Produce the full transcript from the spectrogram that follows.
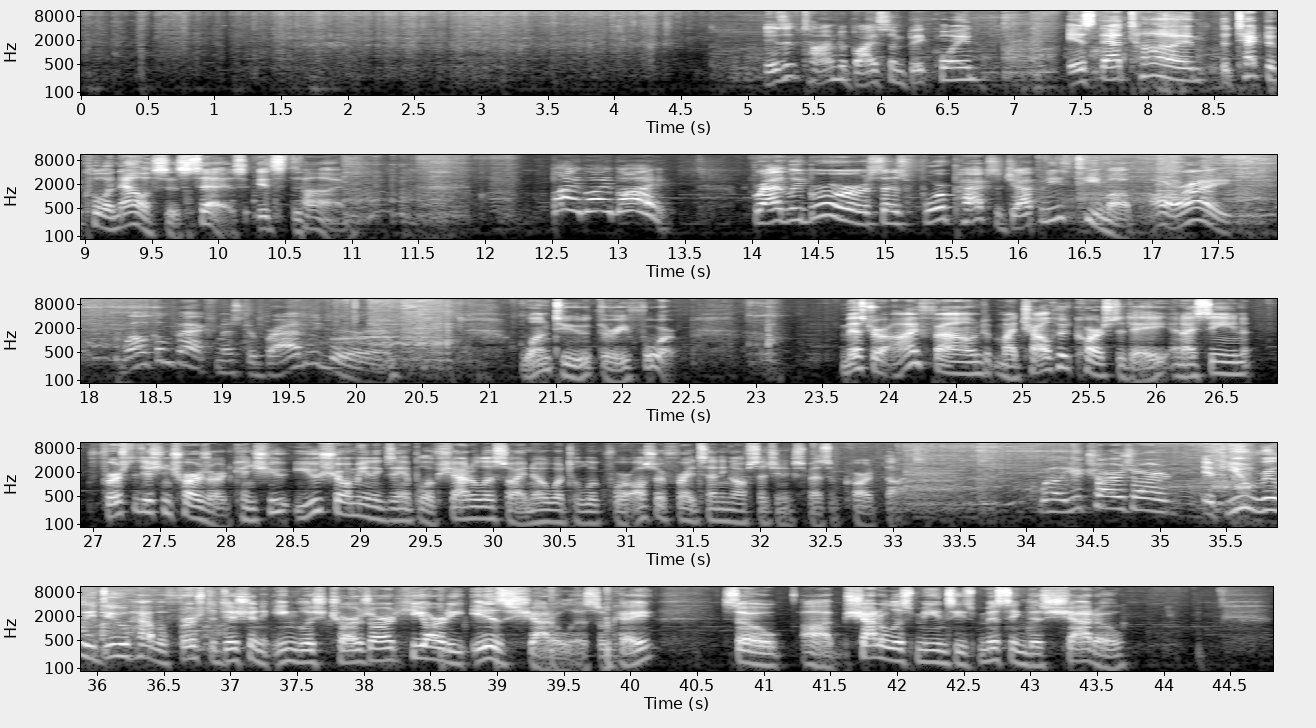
Is it time to buy some Bitcoin? It's that time. The technical analysis says it's the time. Bye, bye, bye. Bradley Brewer says four packs of Japanese team up. All right. Welcome back, Mr. Bradley Brewer. One, two, three, four. Mister, I found my childhood cards today and I seen first edition Charizard. Can you, you show me an example of Shadowless so I know what to look for? Also afraid sending off such an expensive card. Thoughts? Well, your Charizard, if you really do have a first edition English Charizard, he already is Shadowless, okay? So uh, Shadowless means he's missing this shadow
